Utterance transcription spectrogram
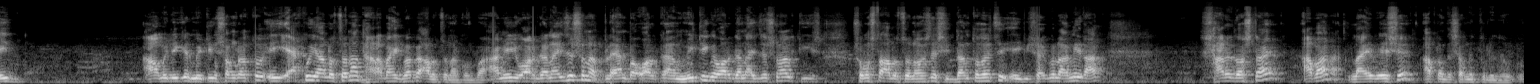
এই আওয়ামী লীগের মিটিং সংক্রান্ত এই একই আলোচনা ধারাবাহিকভাবে আলোচনা করব। আমি এই অর্গানাইজেশনাল প্ল্যান বা মিটিং অর্গানাইজেশনাল কী সমস্ত আলোচনা হয়েছে, সিদ্ধান্ত হয়েছে, এই বিষয়গুলো আমি রাত সাড়ে দশটায় আবার লাইভে এসে আপনাদের সামনে তুলে ধরবো।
